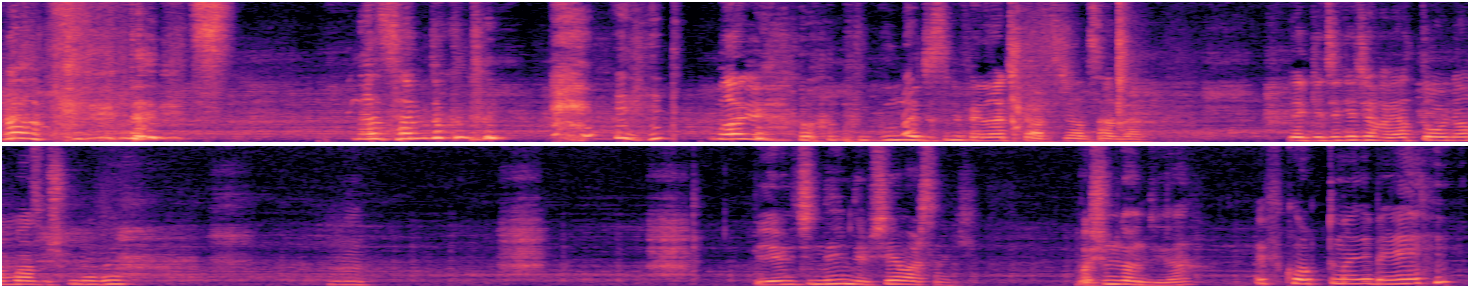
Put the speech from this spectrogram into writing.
Ha! Lan sen mi dokundun? Var ya, bunun acısını fena çıkartacağım senden. Ya gece gece hayatta oynanmazmış buna. Hı. Bir evin içindeyim de bir şey var sanki. Başım döndü ya. Öf korktum hadi be.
